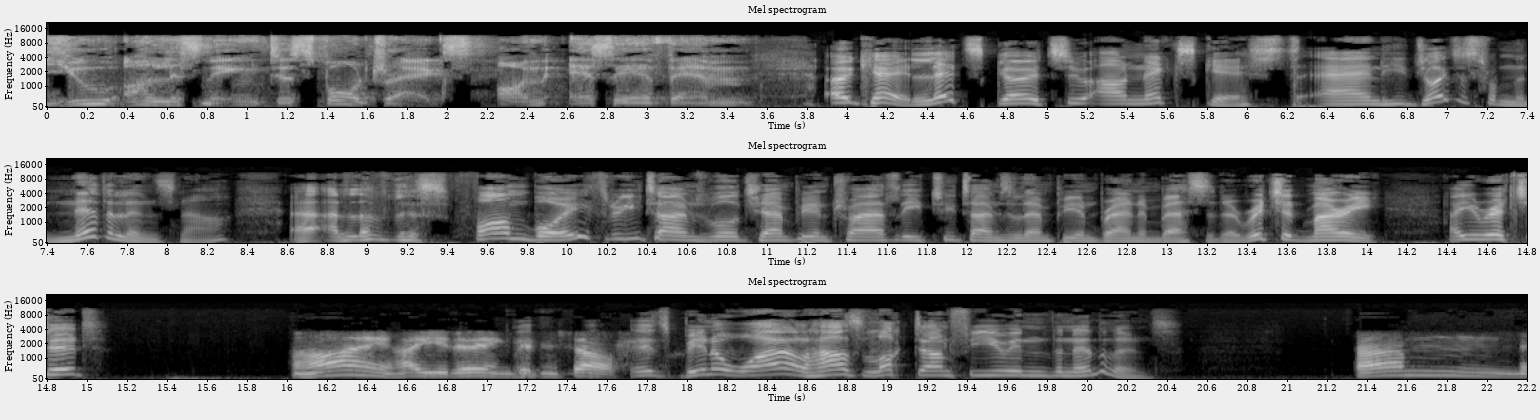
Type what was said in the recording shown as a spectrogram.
You are listening to Sport Tracks on SAFM. Okay, let's go to our next guest, and he joins us from the Netherlands now. Uh, I love this farm boy, three times world champion triathlete, two times Olympian brand ambassador, Richard Murray. How are you, Richard? Hi, how are you doing? Good yourself? It's been a while. How's lockdown for you in the Netherlands? Um,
